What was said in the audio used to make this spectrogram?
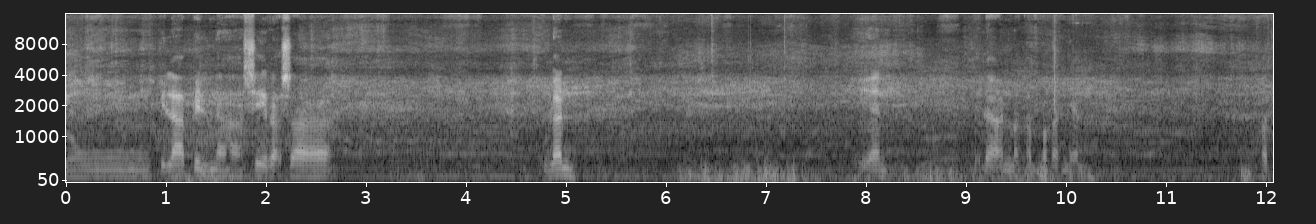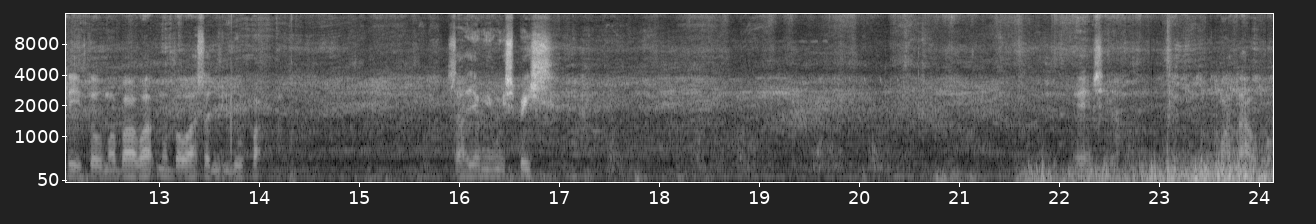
Yung pilapil na sira sa ulan. Yan. Kailangan matapakan yan. Pati ito mabawa, mabawasan yung lupa. Sayang yung space. Ayan sila. Mga tao po.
